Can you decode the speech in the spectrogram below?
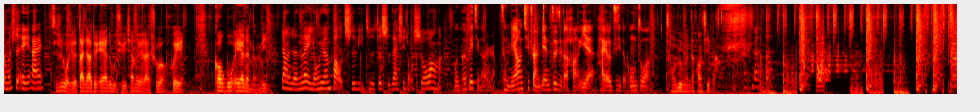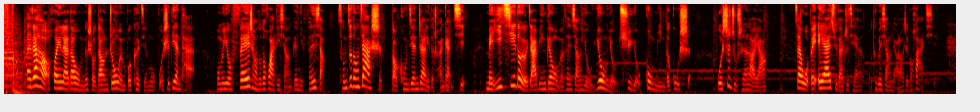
什么是 AI？其实我觉得大家对 AI 的误区相对来说会高估 AI 的能力。让人类永远保持理智，这实在是一种奢望嘛？文科背景的人怎么样去转变自己的行业，还有自己的工作？从入门到放弃吧。大家好，欢迎来到我们的首档中文播客节目《博士电台》。我们有非常多的话题想要跟你分享，从自动驾驶到空间站里的传感器，每一期都有嘉宾跟我们分享有用、有趣、有共鸣的故事。我是主持人老杨，在我被 AI 取代之前，我特别想聊聊这个话题。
